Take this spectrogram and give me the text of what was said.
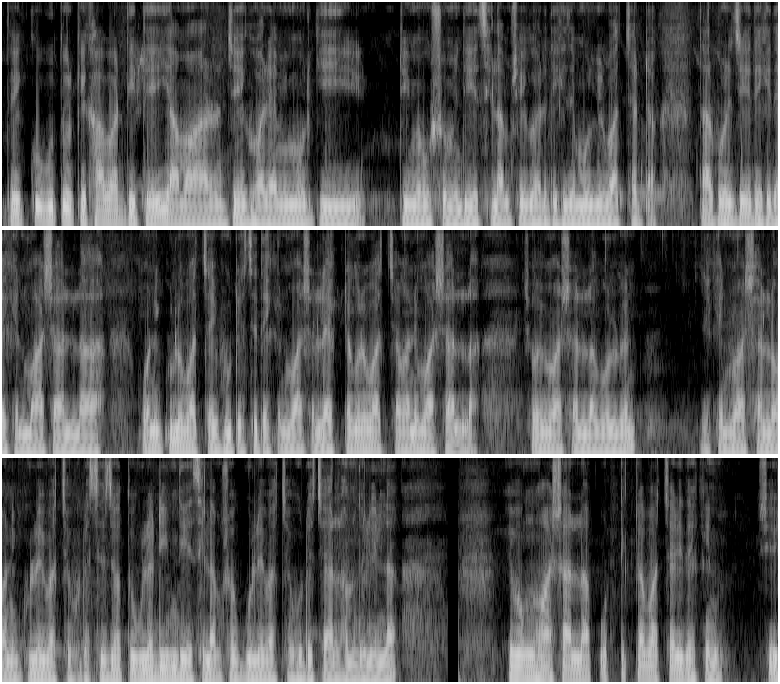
তো এই কবুতরকে খাবার দিতেই আমার যে ঘরে আমি মুরগি ডিমে উসুমে দিয়েছিলাম, সেই ঘরে দেখি যে মুরগির বাচ্চার ডাক। তারপরে যেয়ে দেখি দেখেন মাশাল্লাহ অনেকগুলো বাচ্চাই ফুটেছে। দেখেন মাশাল্লাহ একটা করে বাচ্চা মানে মাশাল্লাহ সবাই মাশাল্লাহ বলবেন। দেখেন মাশাল্লাহ অনেকগুলোই বাচ্চা ফুটেছে। যতগুলো ডিম দিয়েছিলাম, সবগুলোই বাচ্চা ফুটেছে, আলহামদুলিল্লাহ। এবং মাশাল্লাহ প্রত্যেকটা বাচ্চারই দেখেন, সেই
